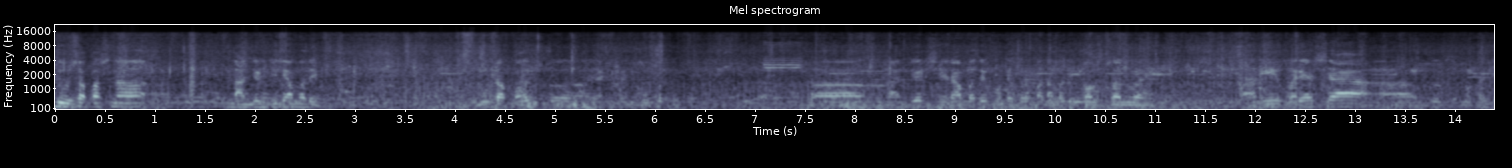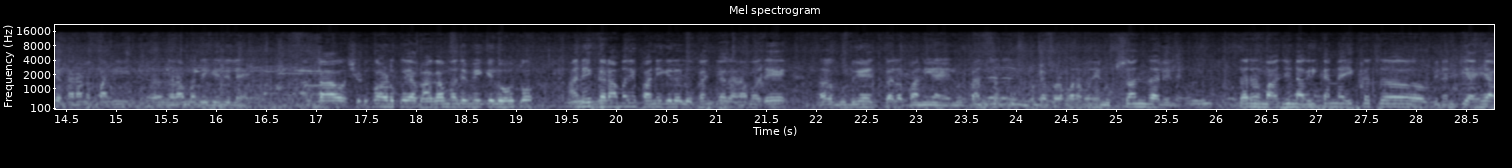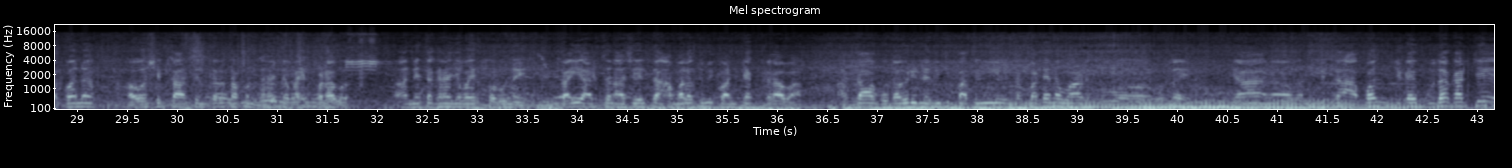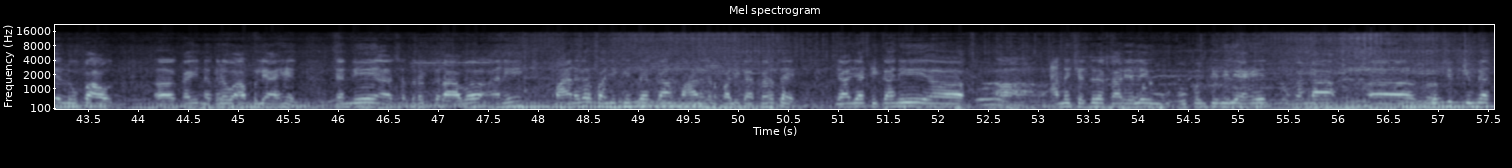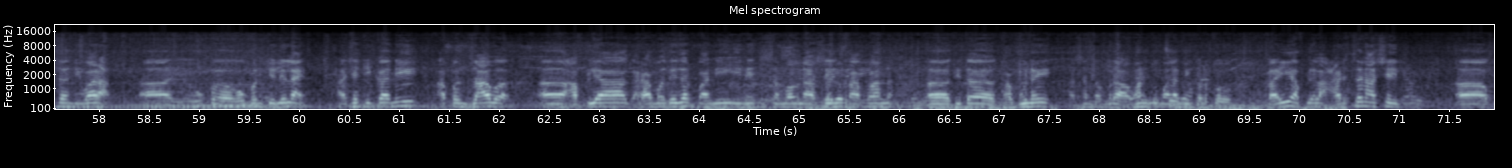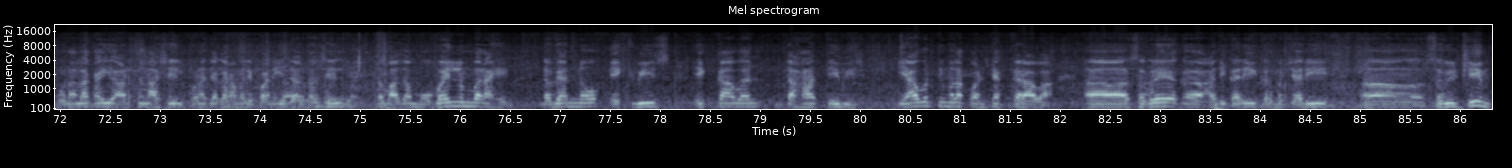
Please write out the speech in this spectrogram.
दिवसापासून नांदेड जिल्ह्यामध्ये मोठा पाऊस या ठिकाणी होतो नांदेड शहरामध्ये मोठ्या प्रमाणामध्ये पाऊस चालू आहे. आणि बऱ्याचशा लोकांच्या घरानं पाणी घरामध्ये गेलेलं आहे. आता शिडको हाडको या भागामध्ये मी गेलो होतो. अनेक घरामध्ये पाणी गेलं लोकांच्या घरामध्ये अ, गुडघ्या पाणी आहे. लोकांचं खूप मोठ्या प्रमाणामध्ये नुकसान झालेलं आहे. तर माझी नागरिकांना एकच विनंती आहे आपण आवश्यकता असेल तरच आपण घराच्या बाहेर पडावं. अन्यथा घराच्या बाहेर पडू नये. काही अडचण असेल तर आम्हाला तुम्ही कॉन्टॅक्ट करावा. आता गोदावरी नदीची पातळी झपाट्यानं वाढ होत आहे त्या निमित्तानं आपण जे काही गोदाकाठचे लोक आहोत काही नगर आपले आहेत त्यांनी सतर्क राहावं आणि महानगरपालिकेचं काम महानगरपालिका करत आहे ज्या ज्या ठिकाणी अन्नक्षेत्र कार्यालय ओपन केलेले आहेत लोकांना सुरक्षित ठेवण्याचा निवारा ओप ओपन केलेला आहे. अशा ठिकाणी आपण जावं. आपल्या घरामध्ये जर पाणी येण्याची संभावना असेल तर आपण तिथं थांबू नये असं नम्र आव्हान तुम्हाला मी करतो. काही आपल्याला अडचण असेल कोणाला काही अडचण असेल कोणाच्या घरामध्ये पाणी जात असेल तर माझा मोबाईल नंबर आहे नव्याण्णव एकवीस एक्कावन्न दहा तेवीस. यावरती मला कॉन्टॅक्ट करावा. सगळे अधिकारी कर्मचारी सगळी टीम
